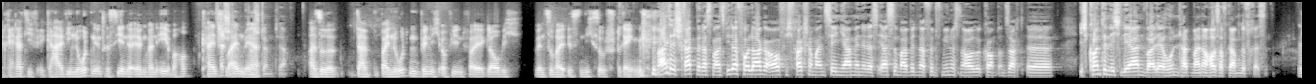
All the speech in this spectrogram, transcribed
relativ egal. Die Noten interessieren ja irgendwann eh überhaupt kein das Schwein stimmt, mehr. Das stimmt, ja. Also da bei Noten bin ich auf jeden Fall, glaube ich, wenn es soweit ist, nicht so streng. Warte, ich schreibe mir das mal als Wiedervorlage auf. Ich frage schon mal in zehn Jahren, wenn er das erste Mal mit einer 5 Minus nach Hause kommt und sagt, äh, ich konnte nicht lernen, weil der Hund hat meine Hausaufgaben gefressen.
